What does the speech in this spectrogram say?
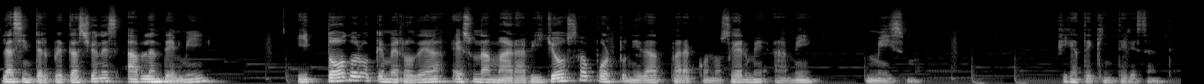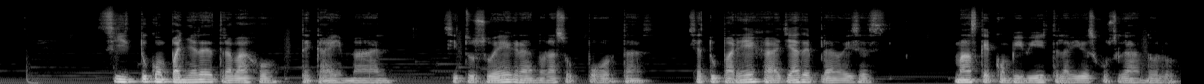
las interpretaciones hablan de mí y todo lo que me rodea es una maravillosa oportunidad para conocerme a mí mismo. Fíjate qué interesante. Si tu compañera de trabajo te cae mal, si tu suegra no la soportas, si a tu pareja ya de plano dices, más que convivir, te la vives juzgándolo.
